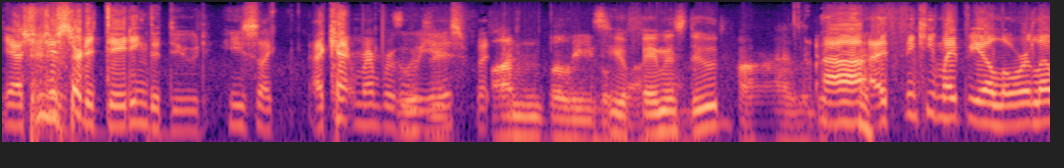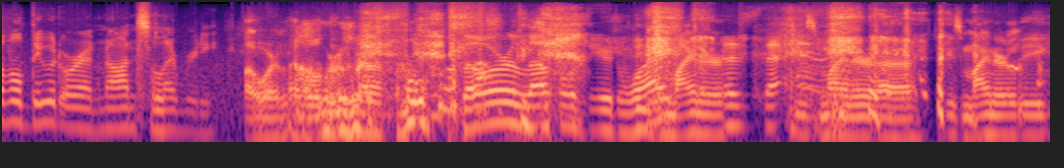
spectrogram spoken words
Yeah, she just started dating the dude. He's like, I can't remember who he Which is, but uh, unbelievable. Is he a famous dude? Has a good I think he might be a lower level dude or a non-celebrity. Lower level. lower level. lower level, dude. What? minor- What is that? He's minor. Uh, he's minor league.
